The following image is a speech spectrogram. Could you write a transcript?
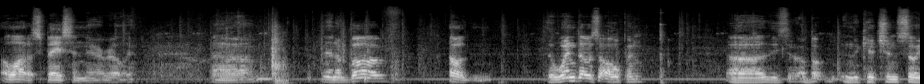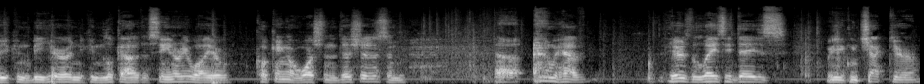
a lot of space in there really. Uh, and above, oh, the windows open. Uh, these in the kitchen so you can be here and you can look out at the scenery while you're cooking or washing the dishes. And uh, we have, here's the Lazy Daze where you can check your,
